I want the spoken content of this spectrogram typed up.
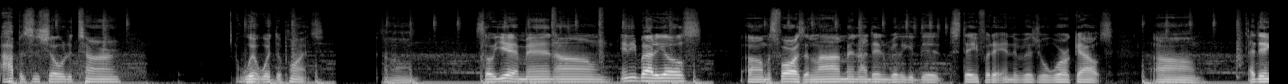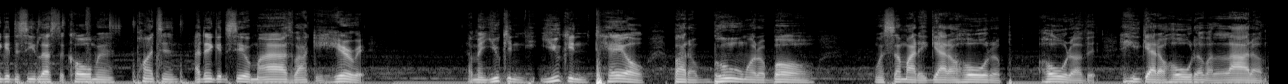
opposite shoulder turn, went with the punch. Um, so yeah, man. Um, anybody else? Um, as far as the linemen, I didn't really get to stay for the individual workouts. Um, I didn't get to see Lester Coleman punting. I didn't get to see it with my eyes, but I could hear it. I mean, you can you can tell by the boom of the ball when somebody got a hold of hold of it. He got a hold of a lot of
